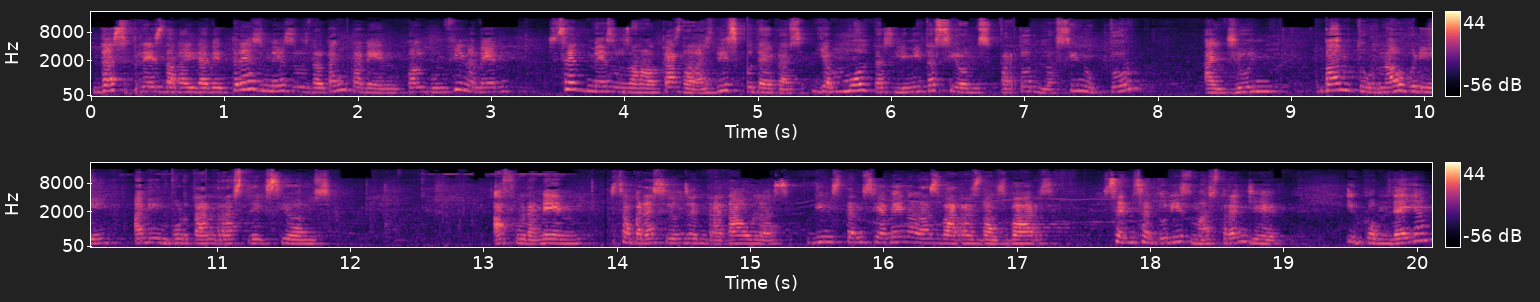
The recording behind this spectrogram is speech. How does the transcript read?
Després de gairebé 3 mesos de tancament pel confinament, 7 mesos en el cas de les discoteques i amb moltes limitacions per tot l'oci nocturn, al juny vam tornar a obrir amb importants restriccions aforament, separacions entre taules, distanciament a les barres dels bars, sense turisme estranger i, com dèiem,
